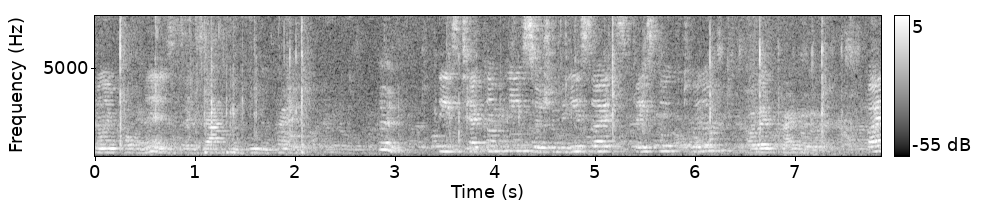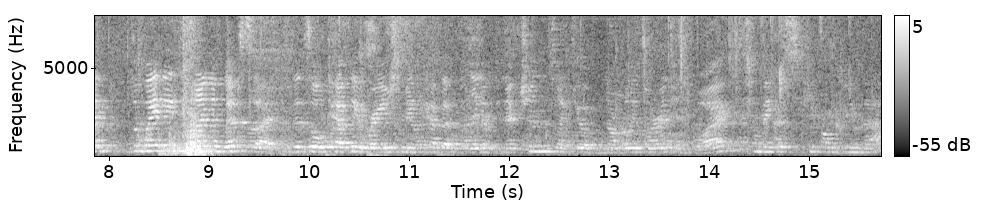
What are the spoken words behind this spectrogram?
The only problem is, is exactly who you're praying on. Who? These tech companies, social media sites, Facebook, Twitter? Are they praying on it? By the way they design the website, it's all carefully arranged to make you have that feeling of connection, like you're not really worried and why, to make us keep on coming back.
